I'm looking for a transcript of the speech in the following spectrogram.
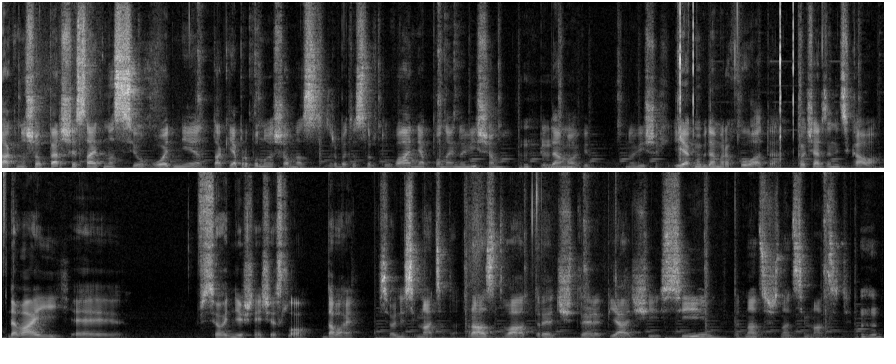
Так, ну що, перший сайт у нас сьогодні. Так, я пропоную, що в нас зробити сортування по найновішим. Підемо від новіших. І як ми будемо рахувати? По черзі не цікаво. Давай е, сьогоднішнє число. Давай, сьогодні 17. Раз, два, три, чотири, п'ять, шість, сім, 15, 16, 17. Угу.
